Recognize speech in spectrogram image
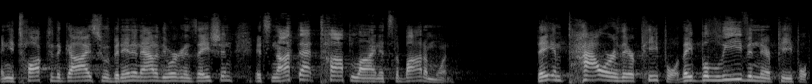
and you talk to the guys who have been in and out of the organization? It's not that top line, it's the bottom one. They empower their people. They believe in their people.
